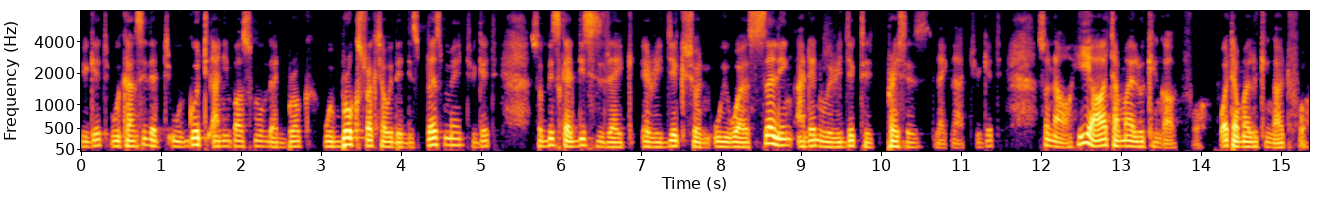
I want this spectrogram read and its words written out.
You get, we can see that we got an impulse move that broke, we broke structure with the displacement. You get, so basically, this is like a rejection. We were selling and then we rejected prices like that. You get, so now here, what am I looking out for? What am I looking out for?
